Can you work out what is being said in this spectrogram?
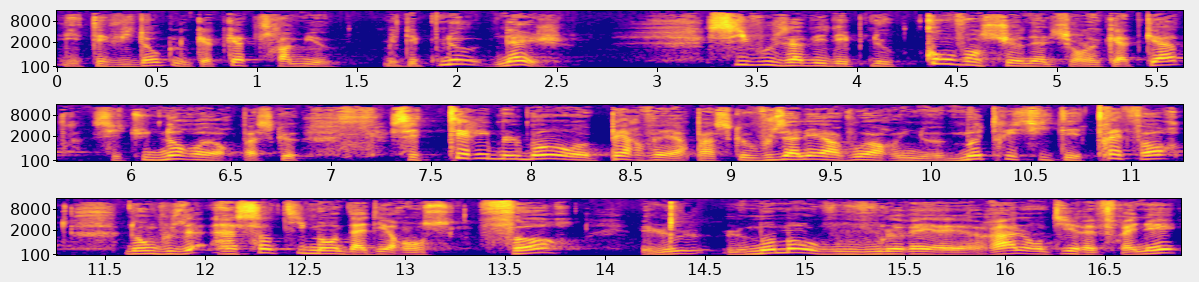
il est évident que le 4x4 sera mieux. Mais des pneus neige. Si vous avez des pneus conventionnels sur le 4x4, c'est une horreur parce que c'est terriblement euh, pervers parce que vous allez avoir une motricité très forte, donc un sentiment d'adhérence fort. Et le, le moment où vous voudrez ralentir et freiner,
